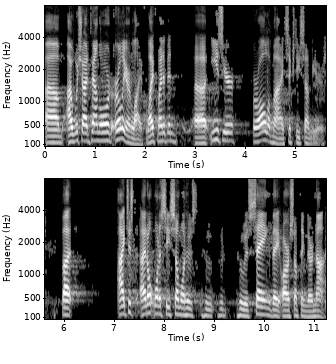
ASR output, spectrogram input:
Um, I wish I'd found the Lord earlier in life. Life might have been uh, easier for all of my 60 some years. But I just I don't want to see someone who's who, who who is saying they are something they're not.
